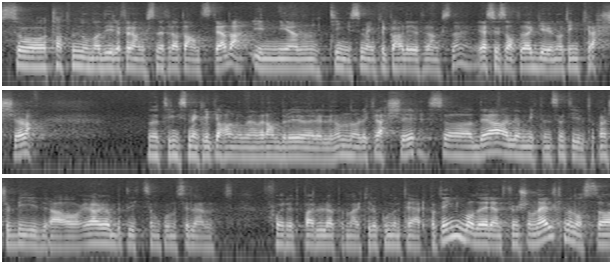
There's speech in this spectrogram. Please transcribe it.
Så tatt med noen av de referansene fra et annet sted da, inn i en ting som egentlig ikke har de referansene. Jeg syns alltid det er gøy når ting krasjer. da Når ting som egentlig ikke har noe med hverandre å gjøre liksom, når det krasjer. Så det er mitt insentiv til å kanskje bidra. og Jeg har jobbet litt som konsulent for et par løpemerker og kommentert på ting. Både rent funksjonelt, men også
